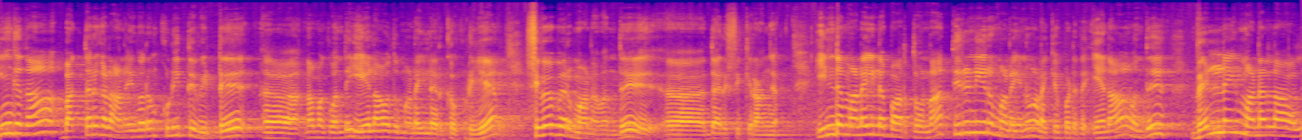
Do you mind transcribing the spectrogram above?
இங்கு தான் பக்தர்கள் அனைவரும் குளித்து விட்டு நமக்கு வந்து ஏழாவது மலையில இருக்கக்கூடிய சிவபெருமானை வந்து தரிசிக்கிறாங்க. இந்த மலையில பார்த்தோம்னா திருநீர் மலைன்னு அழைக்கப்படுது. ஏன்னா வந்து வெள்ள மணலால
